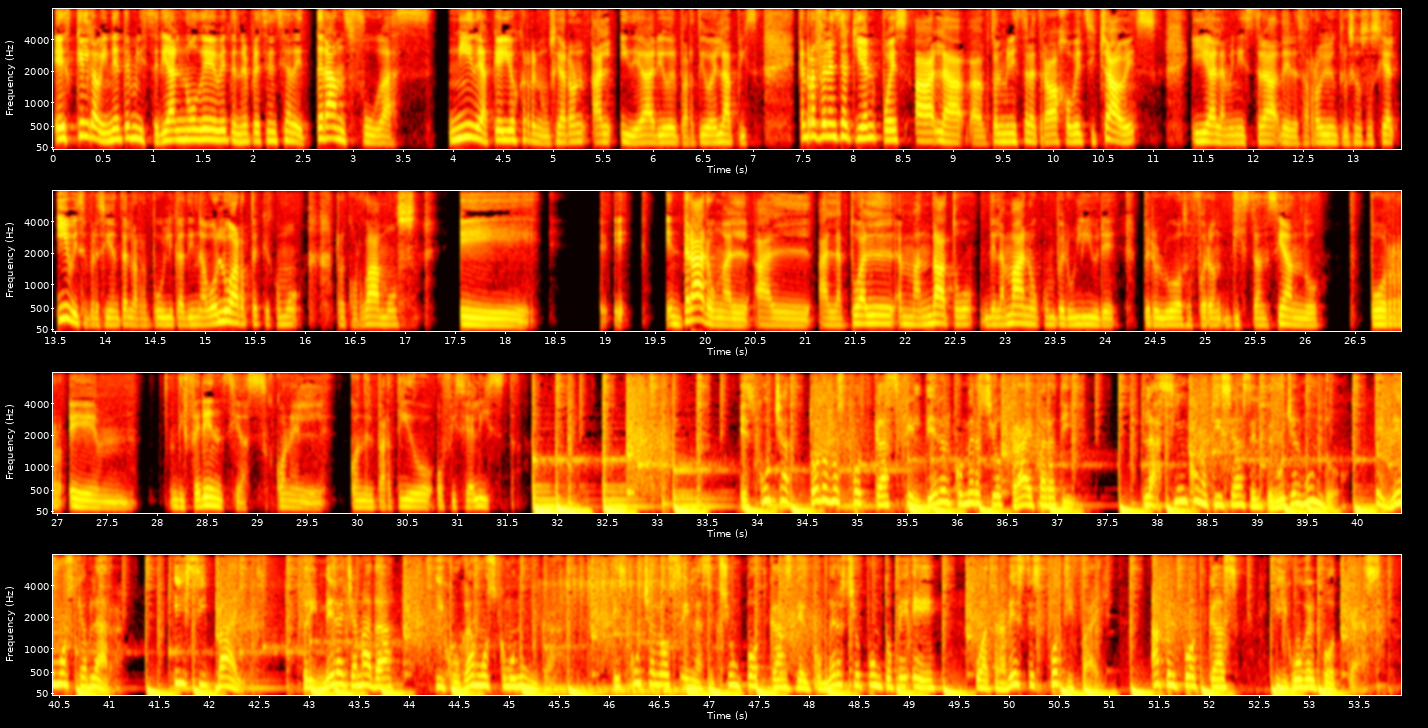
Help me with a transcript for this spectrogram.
es que el gabinete ministerial no debe tener presencia de tránsfugas ni de aquellos que renunciaron al ideario del partido de lápiz. En referencia a quién, pues a la actual ministra de Trabajo, Betsy Chávez, y a la ministra de Desarrollo e Inclusión Social y vicepresidenta de la República, Dina Boluarte, que como recordamos, eh, eh, entraron al, al, al, actual mandato de la mano con Perú Libre, pero luego se fueron distanciando por eh, diferencias con el, con el partido oficialista. Escucha todos los podcasts que el Diario El Comercio trae para ti. Las cinco noticias del Perú y el mundo. Tenemos que hablar. Easy Byte. Primera llamada y jugamos como nunca. Escúchalos en la sección podcast del comercio.pe o a través de Spotify, Apple Podcast y Google Podcast.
